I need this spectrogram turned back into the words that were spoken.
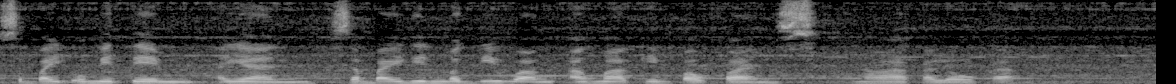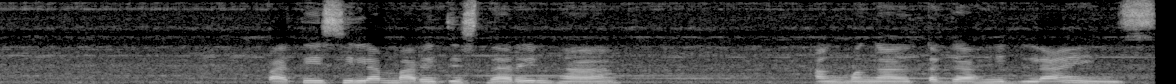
Sabay umitim. Ayan. Sabay din magdiwang ang mga Kim Pao fans. Nakakaloka. Pati sila marites na rin ha. Ang mga taga-headlines,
